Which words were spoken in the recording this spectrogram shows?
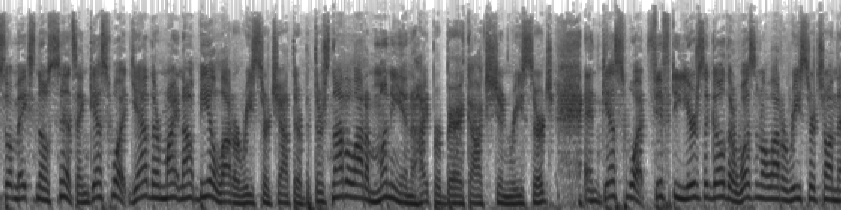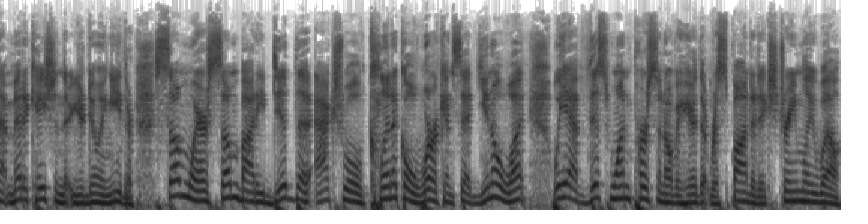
So it makes no sense. And guess what? Yeah, there might not be a lot of research out there, but there's not a lot of money in hyperbaric oxygen research. And guess what? 50 years ago, there wasn't a lot of research on that medication that you're doing either. Somewhere, somebody did the actual clinical work and said, you know what? We have this one person over here that responded extremely well.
